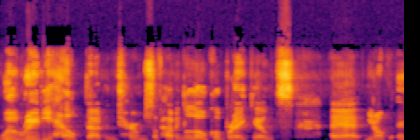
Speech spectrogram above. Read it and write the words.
will really help that in terms of having local breakouts uh, you know, uh,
